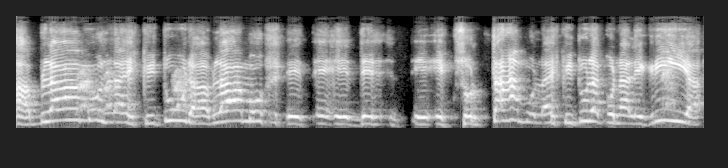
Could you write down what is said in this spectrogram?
hablamos la escritura, hablamos, eh, eh, exhortamos la escritura con alegría,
